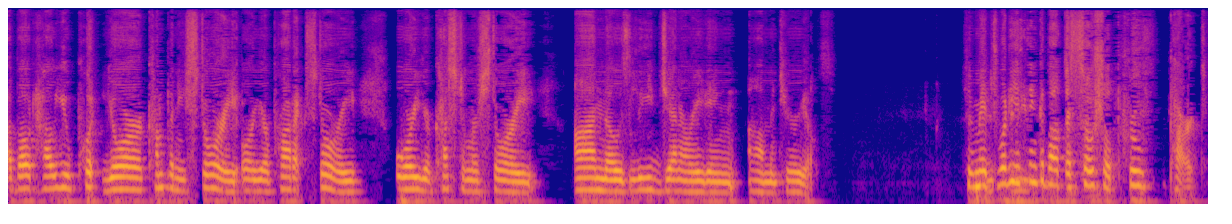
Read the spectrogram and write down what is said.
about how you put your company story or your product story or your customer story on those lead generating uh, materials. So Mitch, what do you think about the social proof part?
